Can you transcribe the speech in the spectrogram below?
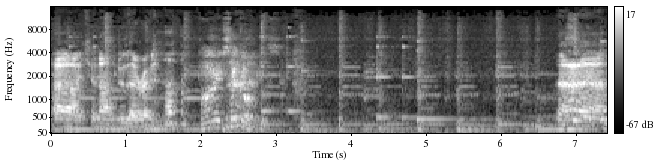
Uh, I cannot do that right now. Five seconds. Ah.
